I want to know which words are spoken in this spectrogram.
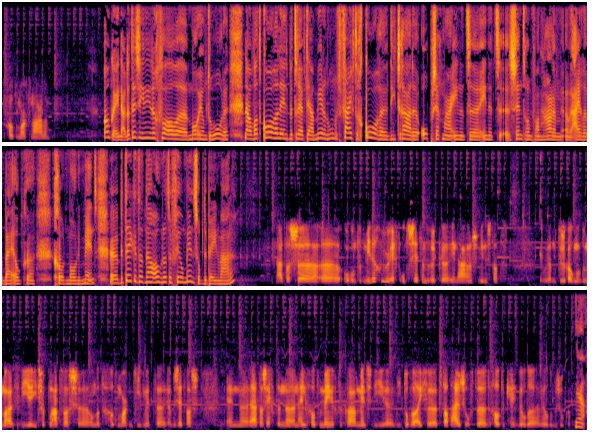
Grote Markt van Haarlem. Oké, nou dat is in ieder geval eh, mooi om te horen. Nou, wat Korenlint betreft, ja, meer dan 150 koren die traden op, zeg maar, in het, eh, in het eh, centrum van Haarlem. eigenlijk bij elk groot monument. Betekent dat nou ook dat er veel mensen op de been waren? Nou, het was rond het middaguur echt ontzettend druk in de Haarlemse binnenstad. We hadden natuurlijk ook nog de markt die iets verplaatst was, omdat de grote markt natuurlijk met, bezet was. En eh, ja, het was echt een, eh, een hele grote menigte qua mensen die, eh, die toch wel even het stadhuis of de, de grote kerk wilden, wilden bezoeken. Ja.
